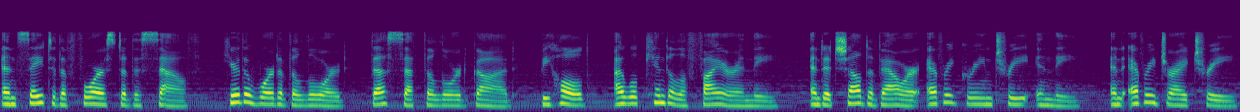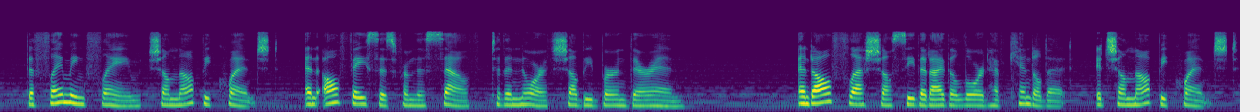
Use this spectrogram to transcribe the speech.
And say to the forest of the south, Hear the word of the Lord, thus saith the Lord God Behold, I will kindle a fire in thee, and it shall devour every green tree in thee, and every dry tree, the flaming flame shall not be quenched, and all faces from the south to the north shall be burned therein. And all flesh shall see that I the Lord have kindled it, it shall not be quenched.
